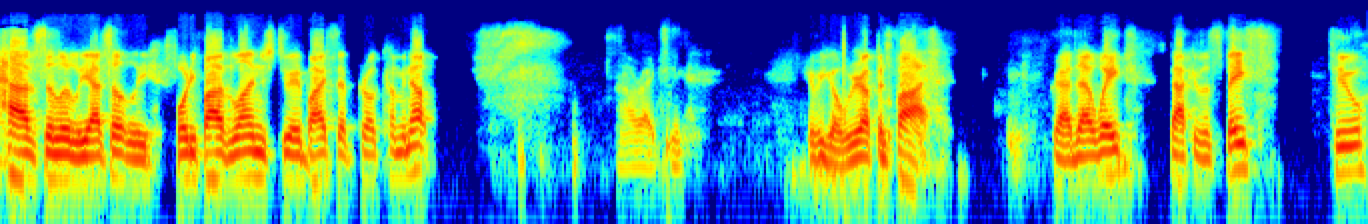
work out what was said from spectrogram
absolutely, absolutely. 45 lunge to a bicep curl coming up. All right, team. Here we go. We're up in five. Grab that weight, back of the space. Two,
